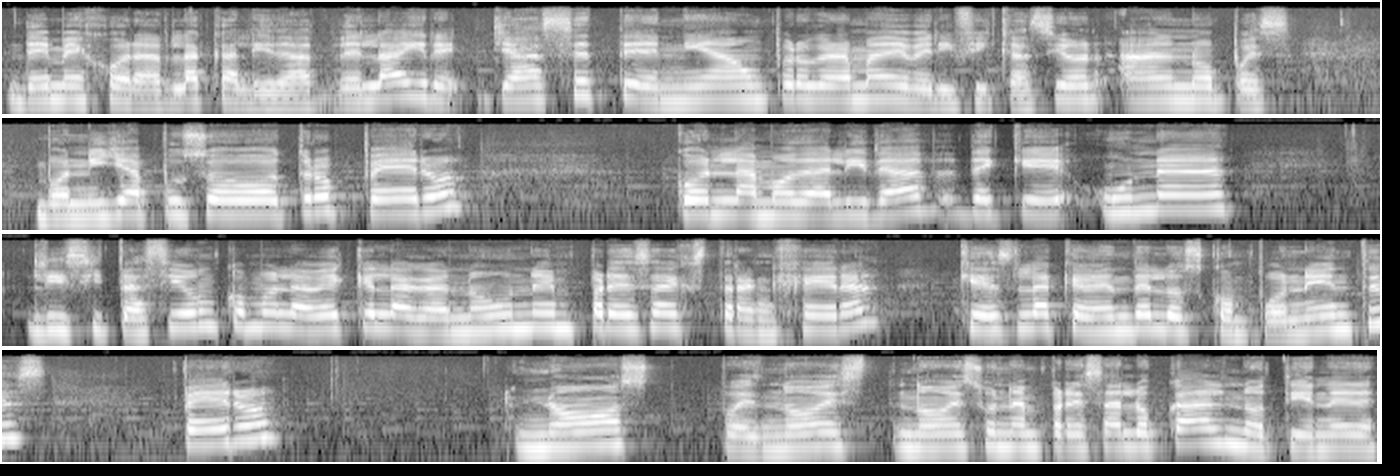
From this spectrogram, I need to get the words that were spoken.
de mejorar la calidad del aire. Ya se tenía un programa de verificación, ah no, pues Bonilla puso otro, pero con la modalidad de que una licitación, como la ve que la ganó una empresa extranjera, que es la que vende los componentes, pero no pues no es, no es una empresa local, no tiene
